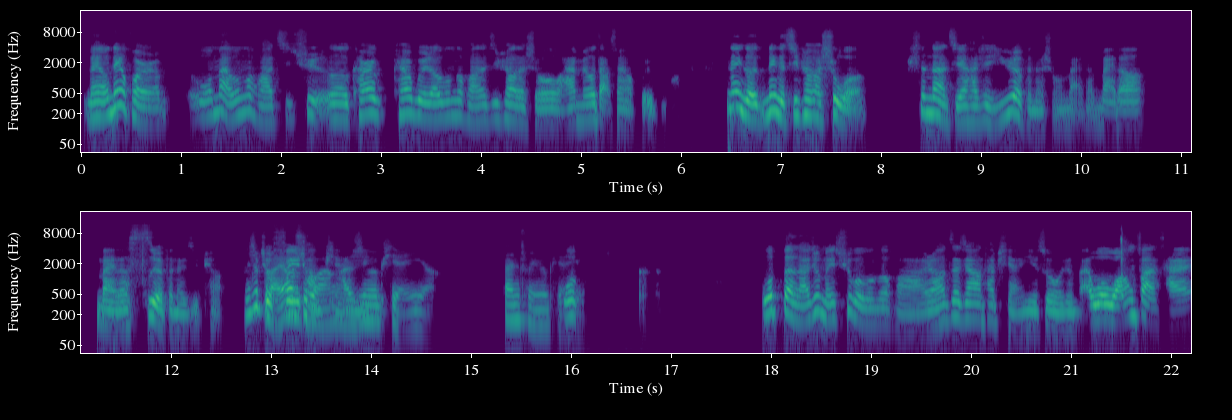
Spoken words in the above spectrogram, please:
没有那会儿我买温哥华机去呃开尔开尔贵到温哥华的机票的时候，我还没有打算要回国，那个那个机票是我。圣诞节还是一月份的时候买的，买的买的四月份的机票，你是本来要去玩还是因为便宜啊？单纯因为便宜。我我本来就没去过温哥华，然后再加上它便宜，所以我就买。我往返才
